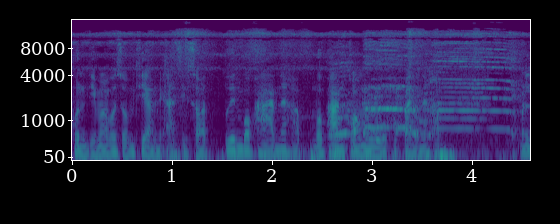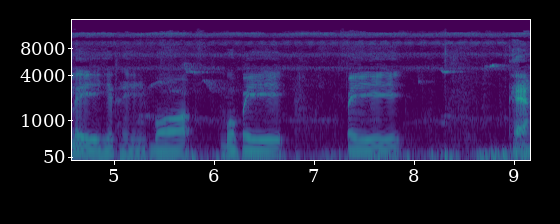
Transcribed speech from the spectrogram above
คนที่มาผสมเทียมนี่อาจสิสอดปืนบอพานนะครับบอพานข้อมันลูกเข้าไปนะครับ มันเลยเฮ็ดให้บอบอไปไปแท่ง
